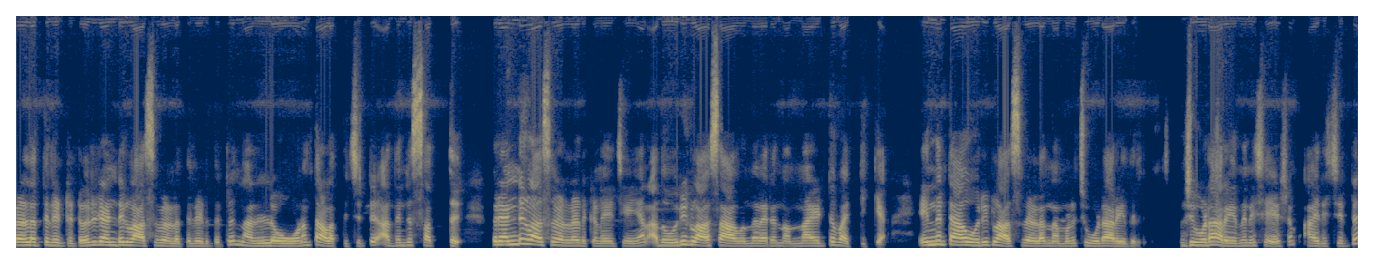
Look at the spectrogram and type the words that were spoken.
വെള്ളത്തിലിട്ടിട്ട് ഒരു രണ്ട് ഗ്ലാസ് വെള്ളത്തിലെടുത്തിട്ട് നല്ലോണം തിളപ്പിച്ചിട്ട് അതിന്റെ സത്ത് രണ്ട് ഗ്ലാസ് വെള്ളം എടുക്കണേ വെച്ച് കഴിഞ്ഞാൽ അത് ഒരു ഗ്ലാസ് ആവുന്ന വരെ നന്നായിട്ട് വറ്റിക്കുക എന്നിട്ട് ആ ഒരു ഗ്ലാസ് വെള്ളം നമ്മൾ ചൂടാറിയത് ചൂടാറിയതിന് ശേഷം അരിച്ചിട്ട്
